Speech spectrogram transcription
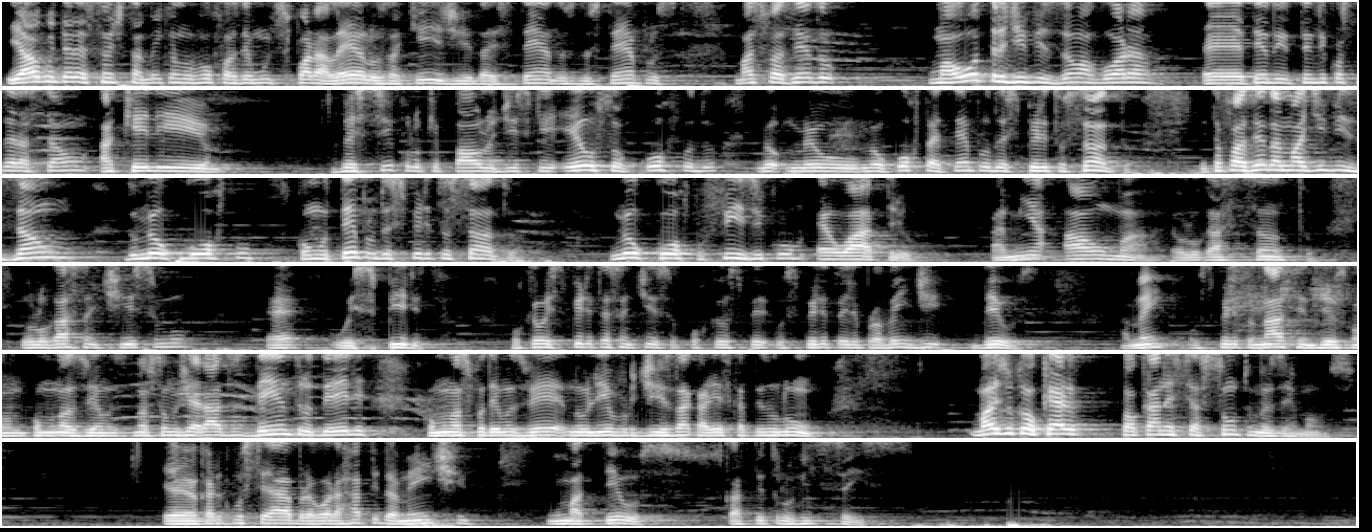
E algo interessante também, que eu não vou fazer muitos paralelos aqui de, das tendas, dos templos, mas fazendo uma outra divisão agora, é, tendo, tendo em consideração aquele versículo que Paulo diz que eu sou corpo do meu, meu, meu corpo é templo do Espírito Santo. Então fazendo uma divisão do meu corpo como templo do Espírito Santo. O meu corpo físico é o átrio, a minha alma é o lugar santo. E o lugar santíssimo é o Espírito. Porque o Espírito é santíssimo, porque o Espírito ele provém de Deus. Amém? O Espírito nasce em Deus, como, como nós vemos, nós somos gerados dentro dele, como nós podemos ver no livro de Zacarias, capítulo 1. Mas o que eu quero tocar nesse assunto, meus irmãos, é, eu quero que você abra agora rapidamente em Mateus, capítulo 26.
